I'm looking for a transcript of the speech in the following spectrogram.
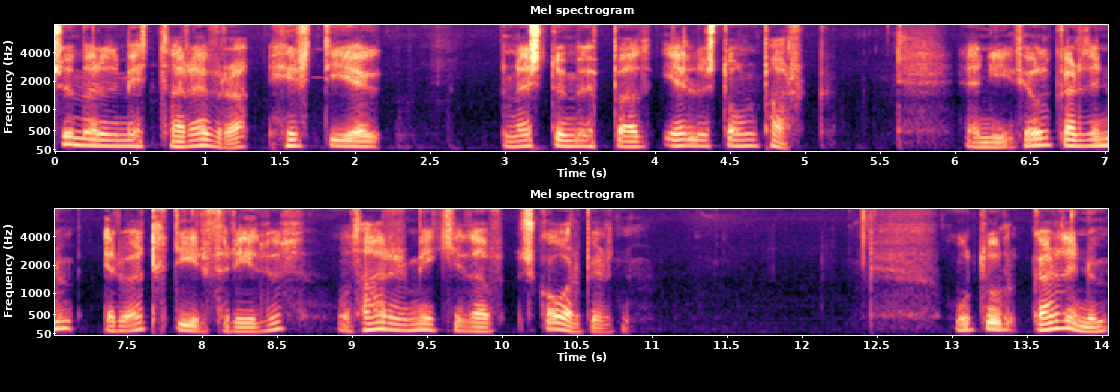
sumarið mitt þar efra hyrti ég næstum upp að Yellowstone Park en í þjóðgarðinum eru öll dýr fríðuð og þar er mikið af skóarbjörnum. Út úr garðinum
